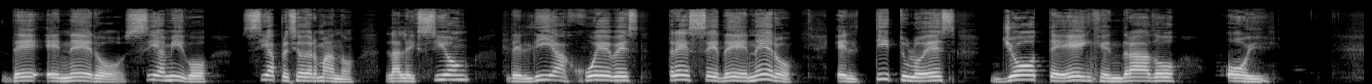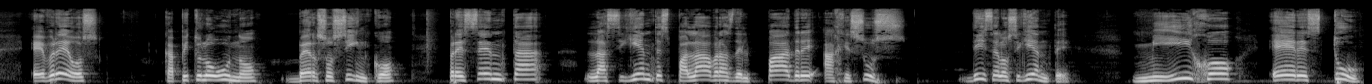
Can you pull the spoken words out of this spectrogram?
de enero. Sí amigo, sí apreciado hermano, la lección del día jueves 13 de enero. El título es Yo te he engendrado hoy. Hebreos capítulo 1, verso 5 presenta las siguientes palabras del Padre a Jesús. Dice lo siguiente, mi hijo eres tú,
